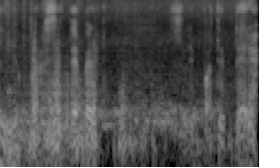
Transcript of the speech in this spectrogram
Ай, перся тепер. Сліпа тетеря. Тетеря.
